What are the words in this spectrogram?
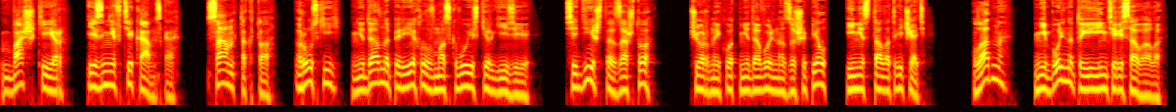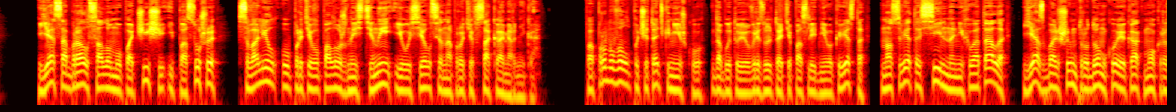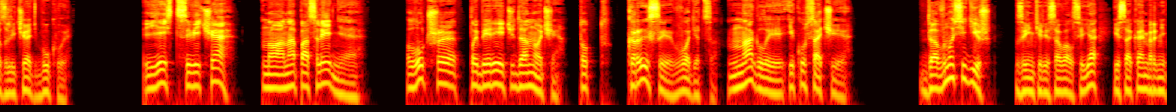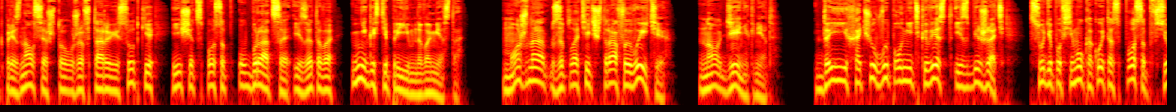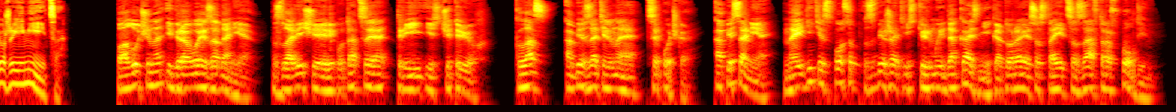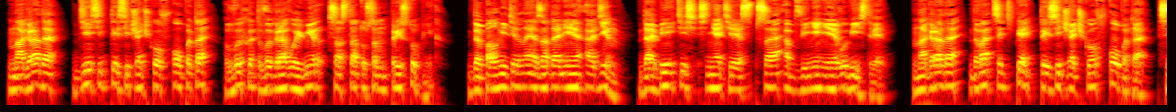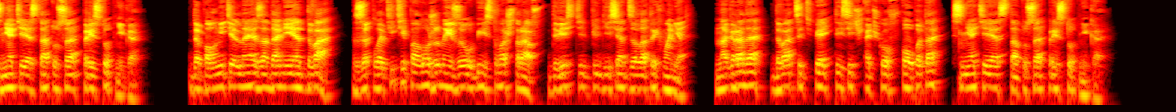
«Башкир. Из Нефтекамска. Сам-то кто?» Русский недавно переехал в Москву из Киргизии. Сидишь-то за что? Черный кот недовольно зашипел и не стал отвечать. Ладно, не больно-то и интересовало. Я собрал солому почище и по суше, свалил у противоположной стены и уселся напротив сокамерника. Попробовал почитать книжку, добытую в результате последнего квеста, но света сильно не хватало, я с большим трудом кое-как мог различать буквы. Есть свеча, но она последняя. Лучше поберечь до ночи. Тут крысы водятся, наглые и кусачие. Давно сидишь? Заинтересовался я, и сокамерник признался, что уже вторые сутки ищет способ убраться из этого негостеприимного места. Можно заплатить штраф и выйти, но денег нет. Да и хочу выполнить квест и сбежать. Судя по всему, какой-то способ все же имеется. Получено игровое задание. Зловещая репутация 3 из 4. Класс «Обязательная цепочка». Описание. Найдите способ сбежать из тюрьмы до казни, которая состоится завтра в полдень. Награда 10 тысяч очков опыта, выход в игровой мир со статусом «Преступник». Дополнительное задание 1. Добейтесь снятия с пса обвинения в убийстве. Награда 25 тысяч очков опыта, снятие статуса преступника. Дополнительное задание 2. Заплатите положенный за убийство штраф 250 золотых монет. Награда 25 тысяч очков опыта, снятие статуса преступника.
